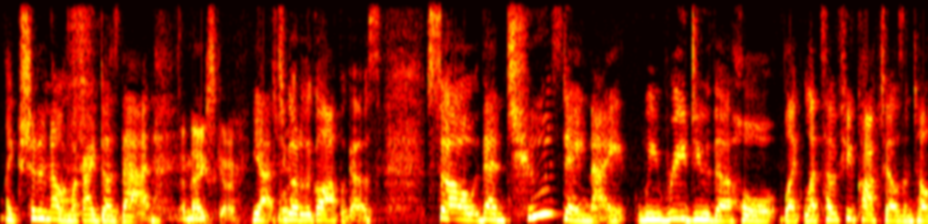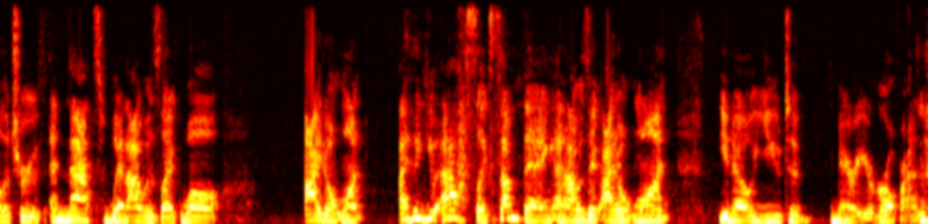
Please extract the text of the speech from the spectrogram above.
Like, should have known what guy does that. A nice guy. Yeah, That's to what- go to the Galapagos. So then Tuesday night, we redo the whole like, let's have a few cocktails and tell the truth. And that's when I was like, well, I don't want, I think you asked like something, and I was like, I don't want you know, you to marry your girlfriend.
